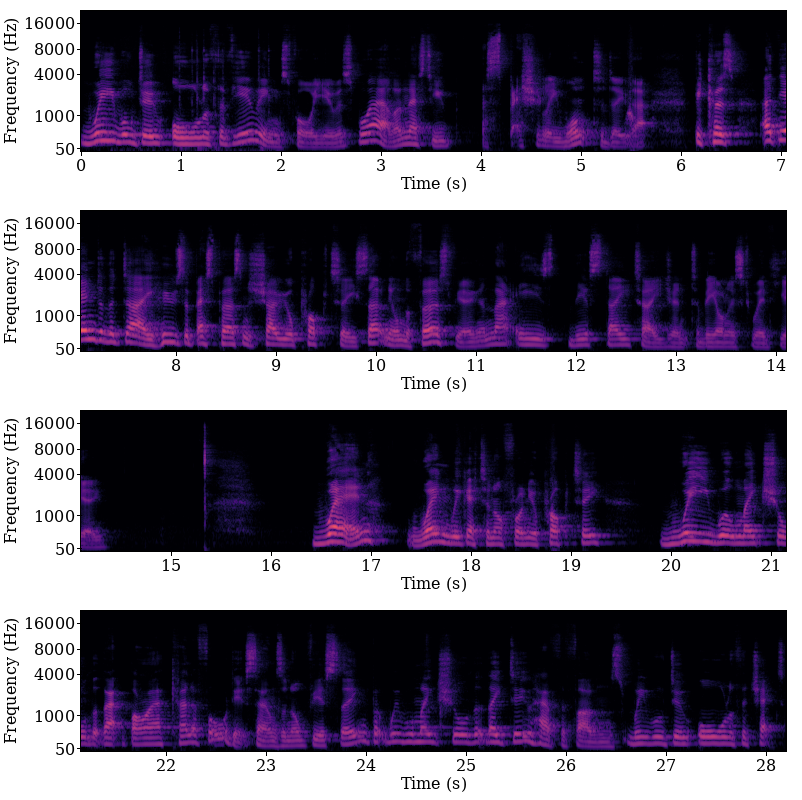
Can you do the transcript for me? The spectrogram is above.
we will do all of the viewings for you as well, unless you especially want to do that. Because at the end of the day, who's the best person to show your property? Certainly on the first viewing, and that is the estate agent, to be honest with you. When, when we get an offer on your property, we will make sure that that buyer can afford it. Sounds an obvious thing, but we will make sure that they do have the funds. We will do all of the checks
